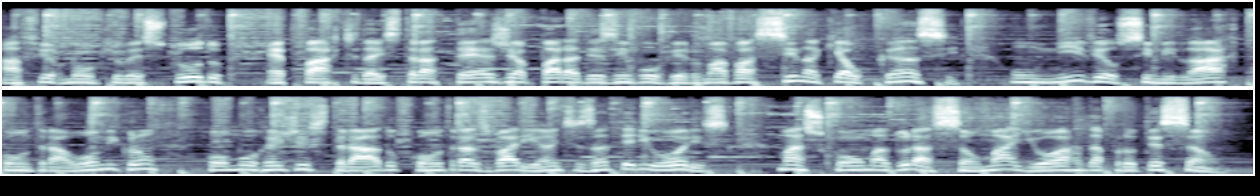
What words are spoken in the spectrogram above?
afirmou que o estudo é parte da estratégia para desenvolver uma vacina que alcance um nível similar contra a Omicron, como registrado contra as variantes anteriores, mas com uma duração maior da proteção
